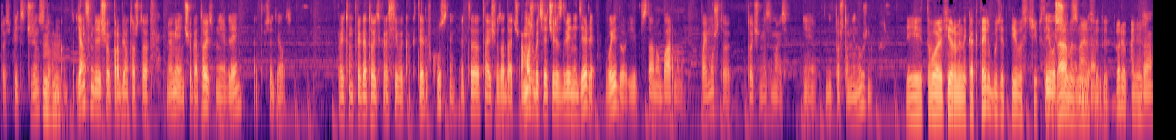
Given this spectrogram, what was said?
То есть пить джин с тоником. Mm-hmm. Я на самом деле еще проблема в том, что не умею ничего готовить, мне лень это все делать. Поэтому приготовить красивый коктейль, вкусный, это та еще задача. А может быть, я через две недели выйду и стану барменом. Пойму, что то, чем я занимаюсь, не, не то, что мне нужно. И твой фирменный коктейль будет пиво с чипсами. Пиво с да, чипсами, мы знаем да. всю эту историю, конечно. Да.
